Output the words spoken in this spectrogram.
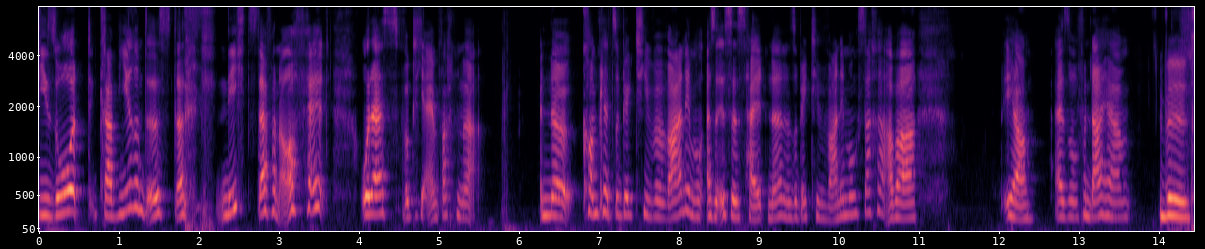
Die so gravierend ist, dass nichts davon auffällt, oder es ist wirklich einfach eine, eine komplett subjektive Wahrnehmung. Also ist es halt, ne, eine subjektive Wahrnehmungssache, aber ja, also von daher, Wild.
